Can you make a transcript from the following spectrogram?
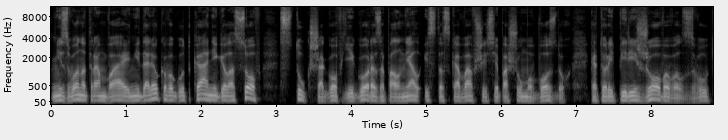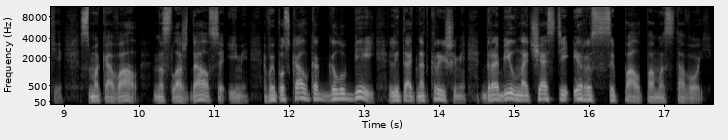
ни звона трамвая, ни далекого гудка, ни голосов, стук шагов Егора заполнял истосковавшийся по шуму воздух, который пережевывал звуки, смаковал, наслаждался ими, выпускал, как голубей, летать над крышами, дробил на части и рассыпал по мосту мостовой.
